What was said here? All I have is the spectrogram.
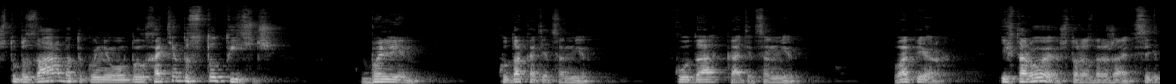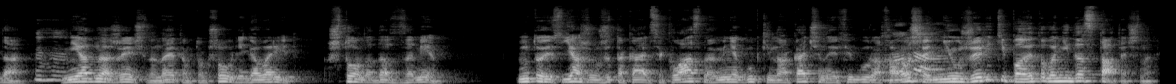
чтобы заработок у него был хотя бы 100 тысяч. Блин, куда катится мир? Куда катится мир? Во-первых. И второе, что раздражает всегда, угу. ни одна женщина на этом ток-шоу не говорит, что она даст взамен. Ну, то есть, я же уже такая вся классная, у меня губки накачанные, фигура ну, хорошая. Да. Неужели, типа, этого недостаточно?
